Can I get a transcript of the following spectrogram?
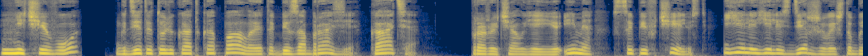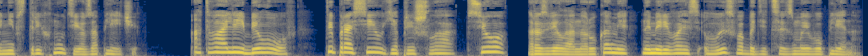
«Ничего? Где ты только откопала это безобразие, Катя?» Прорычал я ее имя, сцепив челюсть, еле-еле сдерживая, чтобы не встряхнуть ее за плечи. «Отвали, Белов! Ты просил, я пришла. Все!» Развела она руками, намереваясь высвободиться из моего плена.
